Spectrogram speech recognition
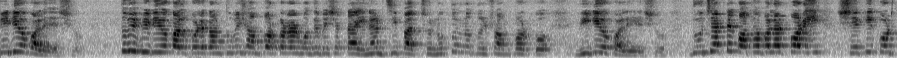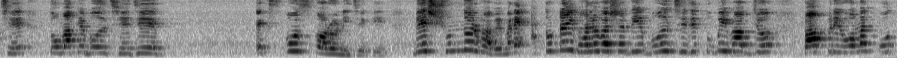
ভিডিও কলে এসো। তুমি ভিডিও কল করলে, কারণ তুমি সম্পর্কটার মধ্যে বেশ একটা এনার্জি পাচ্ছ, নতুন নতুন সম্পর্ক ভিডিও কলে এসো। দু চারটে কথা বলার পরেই সে কি করছে, তোমাকে বলছে যে এক্সপোজ করো নিজেকে। বেশ সুন্দরভাবে মানে এতটাই ভালোবাসা দিয়ে বলছে যে, তুমি ভাবছ, বাপরে, ও আমায় কত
